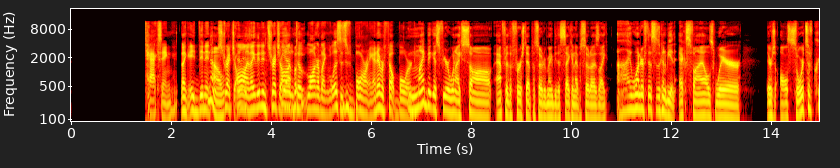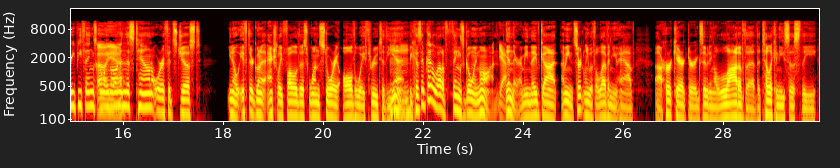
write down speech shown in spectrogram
taxing like it didn't No, stretch on like they didn't stretch Yeah, on to longer of like well this is just boring i never felt bored My biggest fear when I saw after the first episode or maybe the second episode, I was like, I wonder if this is going to be an X Files where there's all sorts of creepy things Oh, going on in this town, or if it's just, you know, if they're going to actually follow this one story all the way through to the Mhm. end, because they've got a lot of things going on Yeah. in there. I mean, they've got, I mean, certainly with Eleven, you have uh, her character exhibiting a lot of the the telekinesis, the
